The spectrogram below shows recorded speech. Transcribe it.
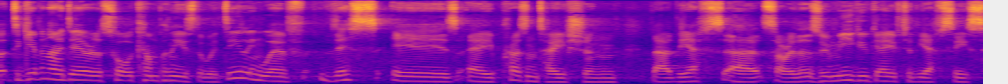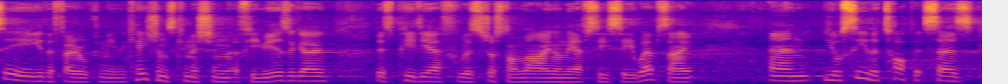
But to give an idea of the sort of companies that we're dealing with, this is a presentation that the F, uh, sorry that Zumigo gave to the FCC, the Federal Communications Commission, a few years ago. This PDF was just online on the FCC website, and you'll see the top. It says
